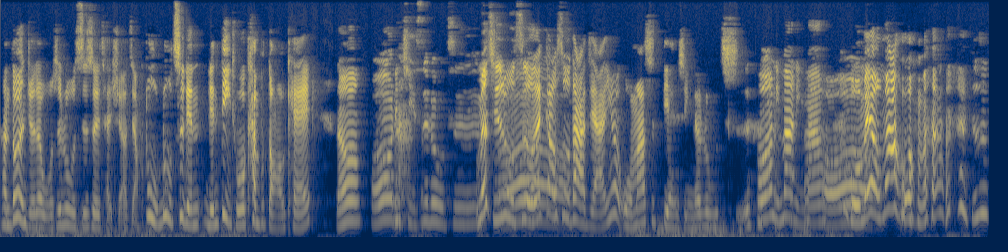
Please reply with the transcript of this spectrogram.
很多人觉得我是路痴，所以才需要这样。不，路痴连连地图都看不懂，OK？然后哦，你歧视路痴？我没有歧视路痴，我在告诉大家，因为我妈是典型的路痴。哦，你骂你妈？哦，我没有骂我妈，就是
